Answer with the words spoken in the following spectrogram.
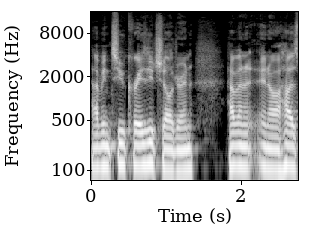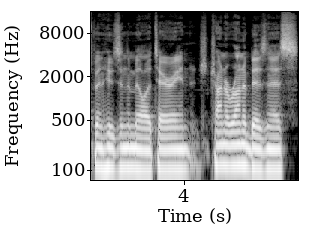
having two crazy children having you know a husband who's in the military and trying to run a business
